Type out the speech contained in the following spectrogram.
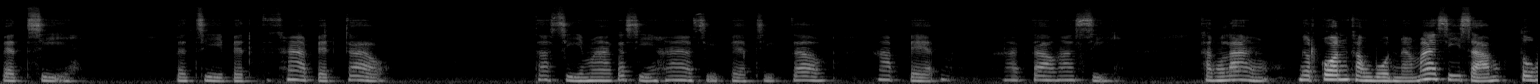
แปดสี่แปดสี่แปดห้าแปดเก้าถ้าสี่มาก็สี่ห้าสี่แปดสี่เก้าห้าแปดห้าเก้าห้าสี่ข้างล่าง เนื้อก้อนข้างบนนะมาสี่สามตรง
